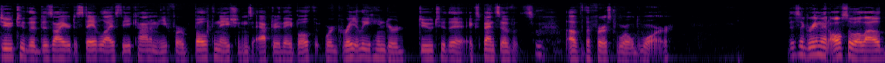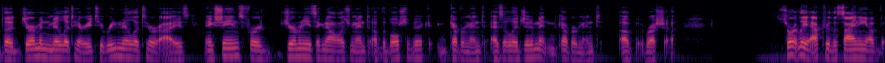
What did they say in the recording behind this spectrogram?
due to the desire to stabilize the economy for both nations after they both were greatly hindered due to the expenses of the First World War. This agreement also allowed the German military to remilitarize in exchange for Germany's acknowledgement of the Bolshevik government as a legitimate government of Russia. Shortly after the signing of the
